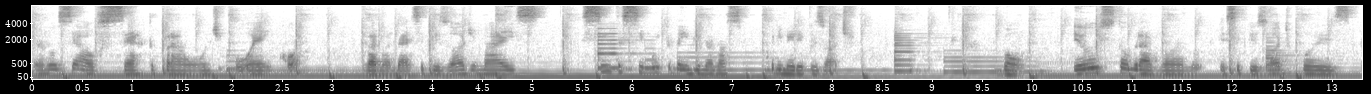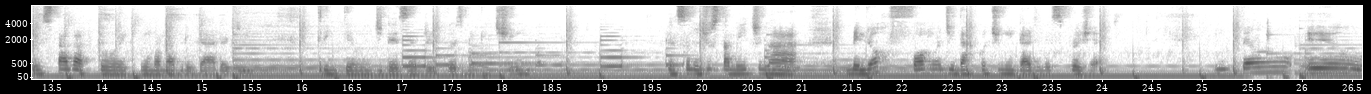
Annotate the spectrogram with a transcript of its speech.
Eu não sei ao certo para onde o Anchor vai mandar esse episódio, mas sinta-se muito bem-vindo ao nosso primeiro episódio. Bom, eu estou gravando esse episódio pois eu estava à toa em uma madrugada de 31 de dezembro de 2021, pensando justamente na melhor forma de dar continuidade nesse projeto. Então eu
